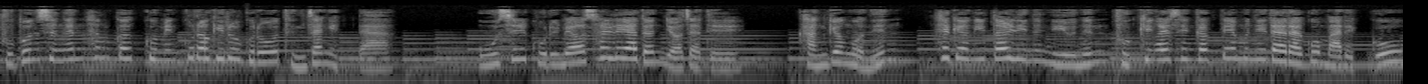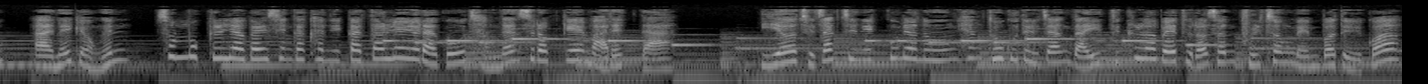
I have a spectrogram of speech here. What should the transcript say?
구본승은 한껏 꾸민 꾸러기룩으로 등장했다. 옷을 고르며 설레하던 여자들. 강경호는 혜경이 떨리는 이유는 부킹할 생각 때문이다라고 말했고 안혜경은 손목 끌려갈 생각하니까 떨려요라고 장난스럽게 말했다. 이어 제작진이 꾸며놓은 향토구들장 나이트클럽에 들어선 불청 멤버들과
